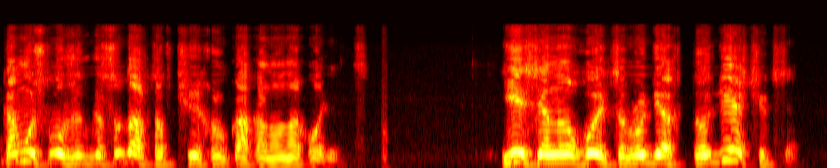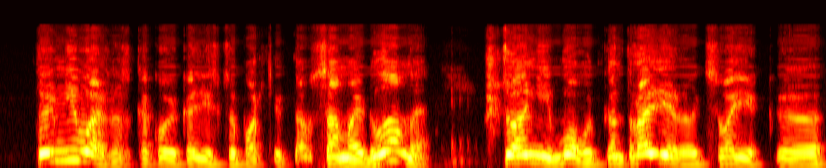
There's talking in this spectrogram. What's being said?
кому служит государство, в чьих руках оно находится. Если оно находится в руках трудящихся, то им не важно, какое количество партий там. Самое главное, что они могут контролировать своих э,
